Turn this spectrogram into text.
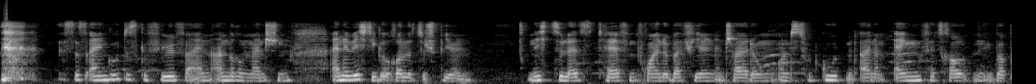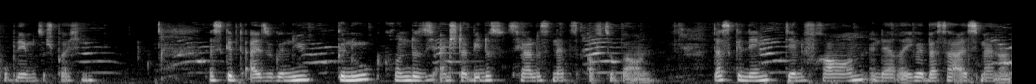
ist es ein gutes Gefühl für einen anderen Menschen, eine wichtige Rolle zu spielen. Nicht zuletzt helfen Freunde bei vielen Entscheidungen und es tut gut, mit einem engen Vertrauten über Probleme zu sprechen. Es gibt also genü genug Gründe, sich ein stabiles soziales Netz aufzubauen. Das gelingt den Frauen in der Regel besser als Männern.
